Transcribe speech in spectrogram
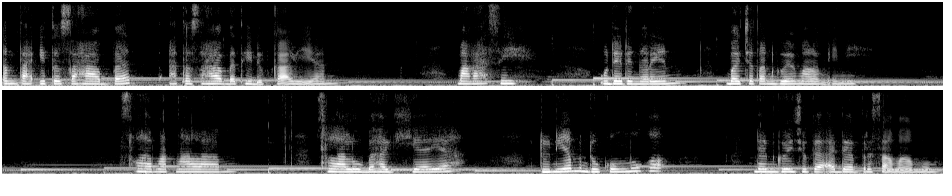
entah itu sahabat atau sahabat hidup kalian. Makasih udah dengerin bacotan gue malam ini. Selamat malam, selalu bahagia ya. Dunia mendukungmu kok, dan gue juga ada bersamamu.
